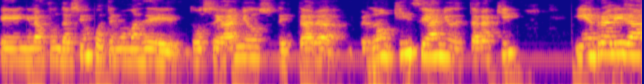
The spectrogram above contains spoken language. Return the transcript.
En la fundación pues tengo más de 12 años de estar, perdón, 15 años de estar aquí y en realidad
